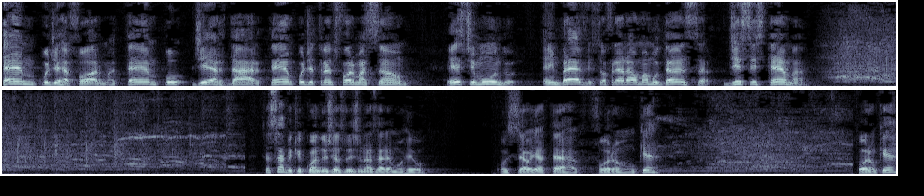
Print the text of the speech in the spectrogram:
Tempo de reforma, tempo de herdar, tempo de transformação. Este mundo em breve sofrerá uma mudança de sistema. Você sabe que quando Jesus de Nazaré morreu, o céu e a terra foram o quê? Foram o quê?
